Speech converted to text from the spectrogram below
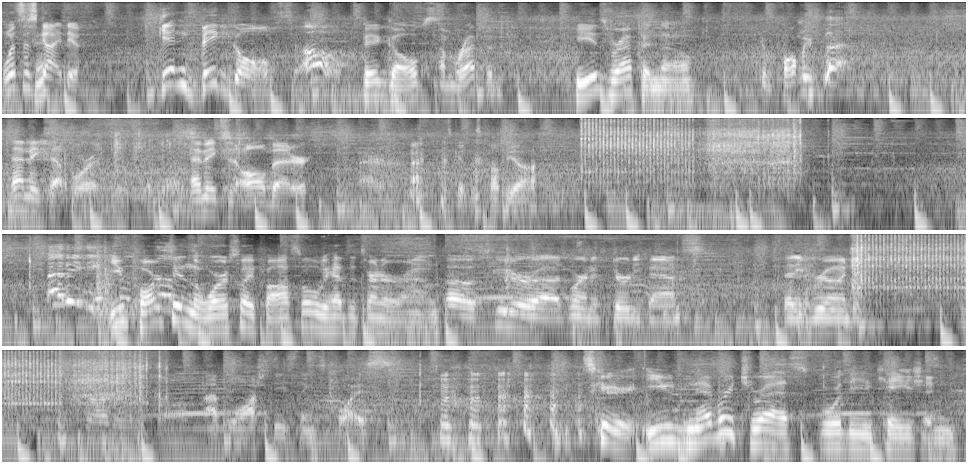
What's this guy doing? Getting big gulps. Oh, Big gulps. I'm repping. He is repping though. You can follow me for that. that makes up for it. That makes it all better. Let's get this puppy off. You parked it in the worst way possible. We had to turn it around. Oh, Scooter uh, is wearing his dirty pants that he ruined. I've washed these things twice. Scooter, you never dress for the occasion. You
